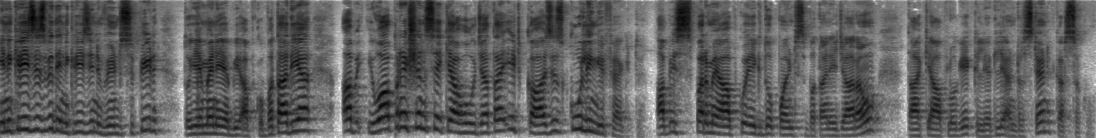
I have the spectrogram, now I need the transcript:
Increases with increase in wind speed तो ये मैंने अभी आपको बता दिया। अब इवापरेशन से क्या हो जाता है? इट काजेज कूलिंग इफ़ेक्ट अब इस पर मैं आपको एक दो पॉइंट्स बताने जा रहा हूँ, ताकि आप लोग ये क्लियरली अंडरस्टैंड कर सको।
